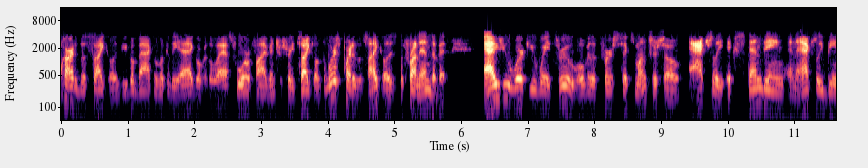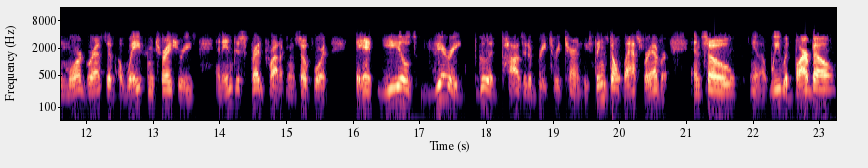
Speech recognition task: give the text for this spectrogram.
part of the cycle, if you go back and look at the Agg over the last four or five interest rate cycles, the worst part of the cycle is the front end of it as you work your way through over the first six months or so, actually extending and actually being more aggressive away from treasuries and into spread product and so forth, it yields very good positive rates of return. These things don't last forever. And so, you know, we would barbell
